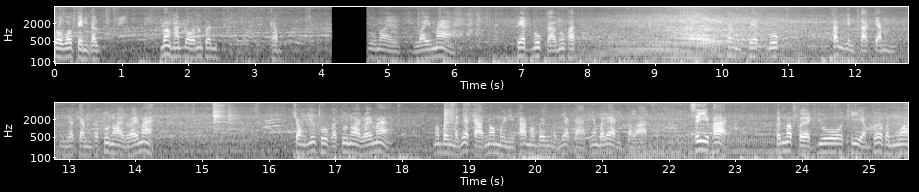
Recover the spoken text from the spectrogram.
บอกว่าเป็นกันร่องหัดโบน้ำเพิ่นครับตู้น้อยร้อยมาเฟซบุ๊กกับอนุพัฒน์ทั้งเฟซบุ๊กทั้งอินสตาแกรมอินสตาแกรมกับตู้น้อยร้อยมาช่อง YouTube กับตู้น้อยร้อยมามาเบิ่งบรรยากาศเนอกมือนี่พามาเบิ่งบรรยากาศเนี่ยมาแรงตลาด ซี่ภาคเพิ่นมาเปิดอยู่ที่อำเภอบันม่วง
